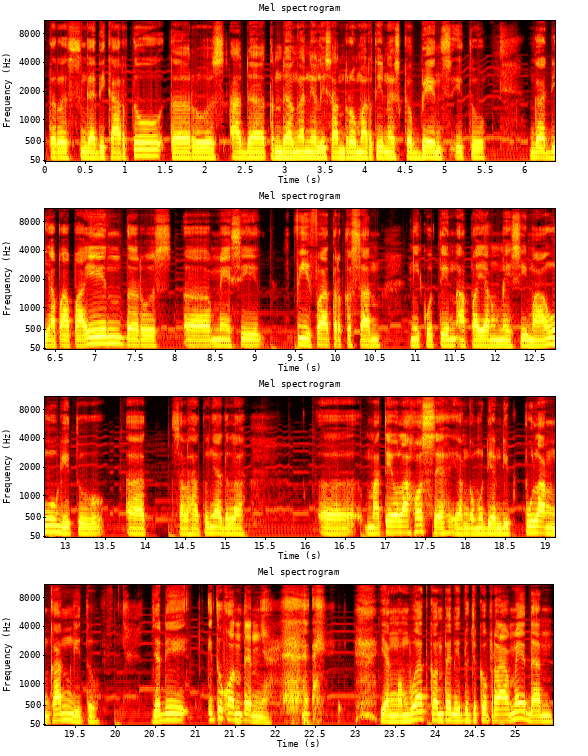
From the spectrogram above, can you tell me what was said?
terus nggak di kartu terus ada tendangannya Lisandro Martinez ke bench itu nggak di apa apain terus uh, Messi FIFA terkesan ngikutin apa yang Messi mau gitu. Uh, salah satunya adalah uh, Mateo Lajos ya yang kemudian dipulangkan gitu. Jadi itu kontennya. Yang membuat konten itu cukup rame dan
